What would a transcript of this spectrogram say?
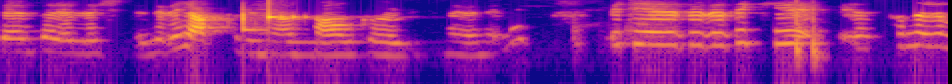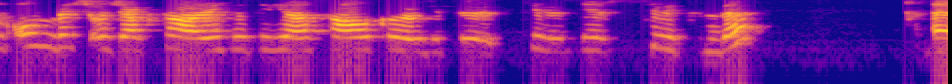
benzer eleştirileri yaptı Dünya Sağlık Örgütü'ne yönelik. Bir diğeri de dedi ki e, sanırım 15 Ocak tarihli Dünya Sağlık Örgütü bir tweetinde e,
